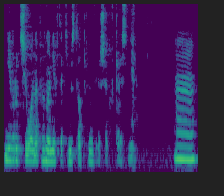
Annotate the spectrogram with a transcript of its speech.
nie wróciło. Na pewno nie w takim stopniu, wiesz, jak wcześniej. Mm.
